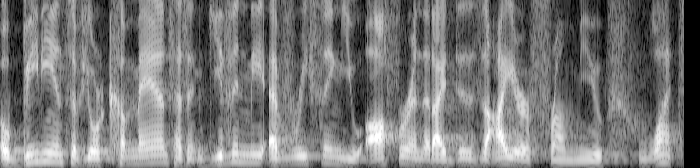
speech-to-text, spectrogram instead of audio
obedience of your commands hasn't given me everything you offer and that I desire from you. What,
